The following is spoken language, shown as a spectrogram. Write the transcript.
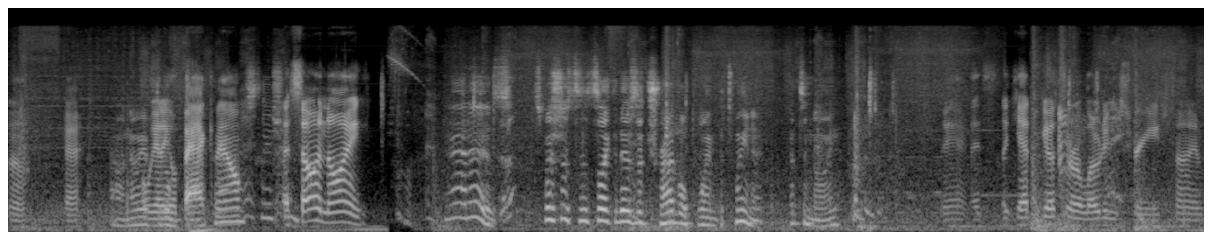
Oh, okay. Oh, now we we have to gotta go back around now? the station? That's so annoying. Yeah, it is. Especially since like there's a travel point between it. That's annoying. Yeah, it's like you have to go through a loading screen each time.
